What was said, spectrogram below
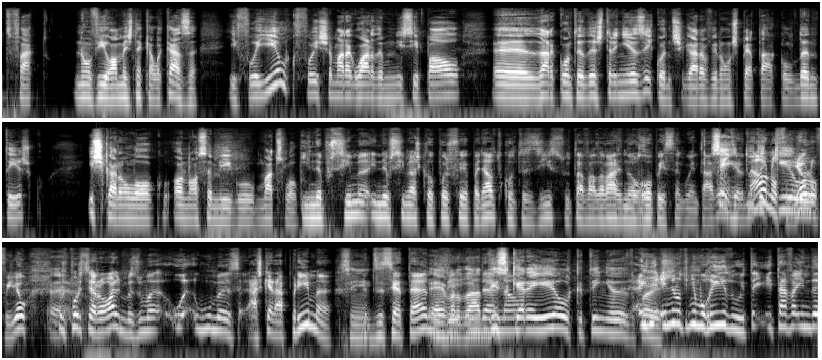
de facto não havia homens naquela casa. E foi ele que foi chamar a guarda municipal, uh, dar conta da estranheza, e quando chegaram viram um espetáculo dantesco e chegaram logo ao nosso amigo Matos Lobo. E ainda por cima, ainda por cima acho que ele depois foi apanhado, contas isso, estava a lavar na roupa ensanguentada, Sim, a dizer, não, não fui eu, não fui eu. Mas depois disseram, olha, mas uma, uma, acho que era a prima, Sim. de 17 anos. É verdade, disse não... que era ele que tinha... Depois... Ainda, ainda, não tinha morrido, e estava ainda...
